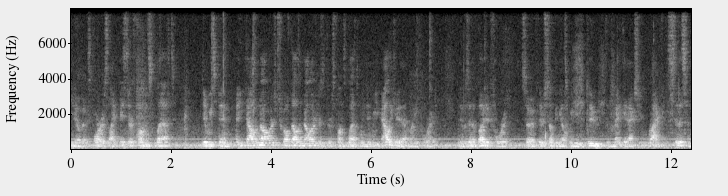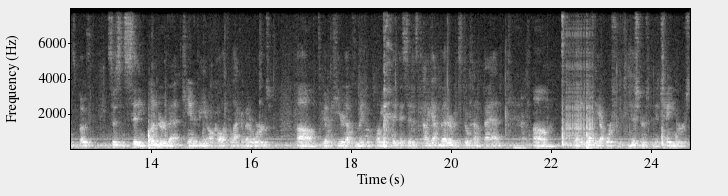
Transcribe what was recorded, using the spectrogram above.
you know, but as far as like, is there funds left? Did we spend eight thousand dollars, twelve thousand dollars, because if there's funds left, we did, we allocated that money for it, and it was in a budget for it. So if there's something else we need to do to make it actually right for the citizens, both citizens sitting under that canopy, I'll call it for lack of better words, um, to be able to hear, that was the main complaint. I think they said it's kind of gotten better, but it's still kind of bad. Um, but it definitely got worse for the commissioners in the chambers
